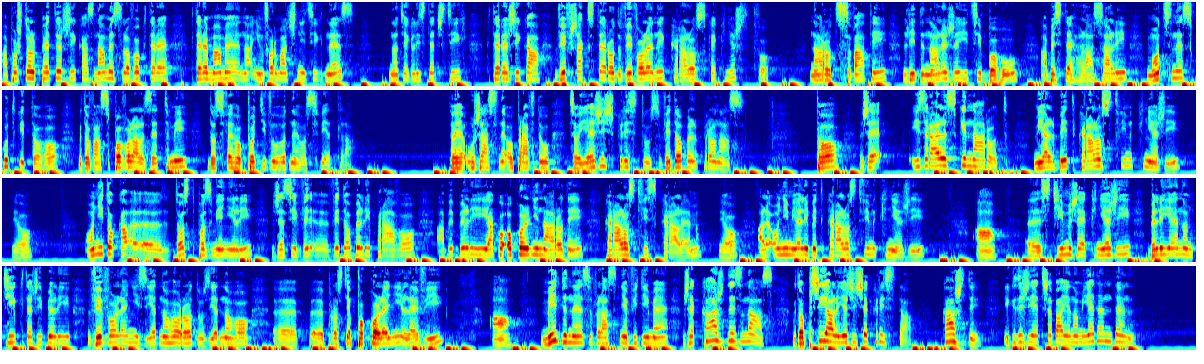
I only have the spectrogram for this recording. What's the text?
a poštol Petr říká, známe slovo, které, které máme na informačnicích dnes, na těch listečcích, které říká, vy však jste rod vyvolený královské kněžstvo, národ svatý, lid naležející Bohu, abyste hlasali mocné skutky toho, kdo vás povolal ze tmy do svého podivuhodného světla. To je úžasné opravdu, co Ježíš Kristus vydobil pro nás. To, že izraelský národ měl být královstvím kněží, jo, oni to e, dost pozměnili, že si vydobili právo, aby byli jako okolní národy království s králem, jo, ale oni měli být královstvím kněží a s tím, že kněži byli jenom ti, kteří byli vyvoleni z jednoho rodu, z jednoho eh, eh, prostě pokolení leví. A my dnes vlastně vidíme, že každý z nás, kdo přijal Ježíše Krista, každý, i když je třeba jenom jeden den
